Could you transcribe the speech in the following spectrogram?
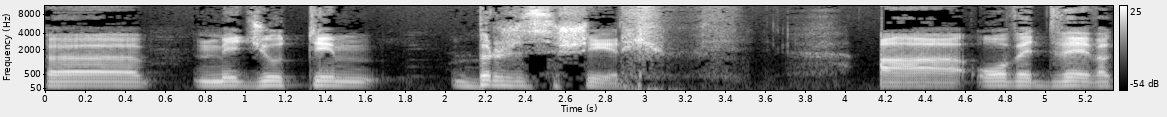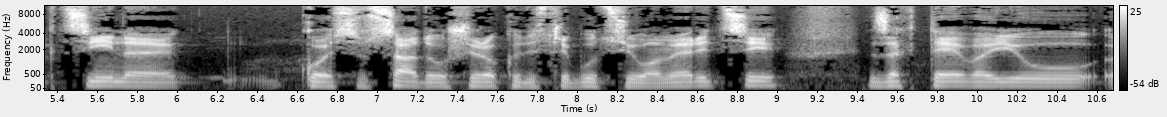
e, međutim, brže se širi. A ove dve vakcine koje su sada u širokoj distribuciji u Americi zahtevaju e,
